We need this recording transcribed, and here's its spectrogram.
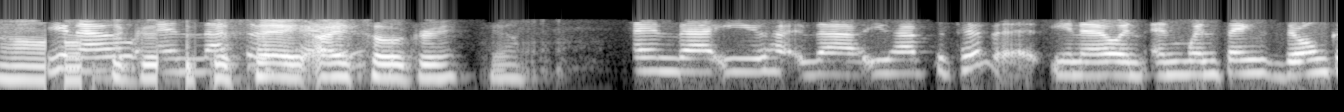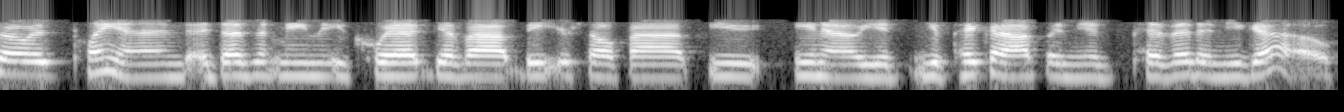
oh, you know, that's a good and to that's say. okay. I so agree. Yeah. and that you ha- that you have to pivot, you know, and and when things don't go as planned, it doesn't mean that you quit, give up, beat yourself up. You you know, you you pick up and you pivot and you go.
